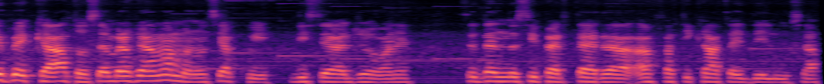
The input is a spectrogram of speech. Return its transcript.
Che peccato, sembra che la mamma non sia qui, disse la giovane, sedendosi per terra affaticata e delusa.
